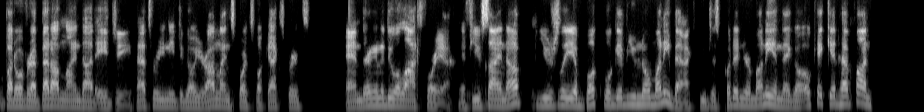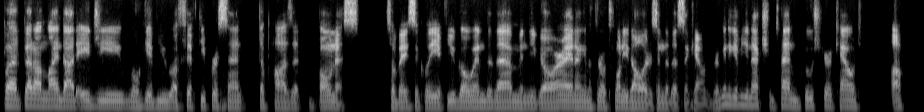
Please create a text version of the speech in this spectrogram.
but over at betonline.ag. That's where you need to go. Your online sportsbook experts, and they're going to do a lot for you. If you sign up, usually a book will give you no money back. You just put in your money and they go, okay, kid, have fun. But betonline.ag will give you a 50% deposit bonus. So basically, if you go into them and you go, all right, I'm going to throw $20 into this account, they're going to give you an extra 10, boost your account up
